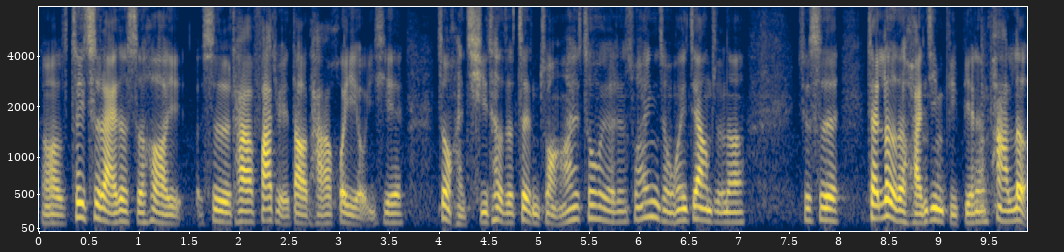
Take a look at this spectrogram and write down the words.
然后这次来的时候，是他发觉到他会有一些这种很奇特的症状，而且，周围的人说，哎，你怎么会这样子呢？就是在热的环境比别人怕热，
